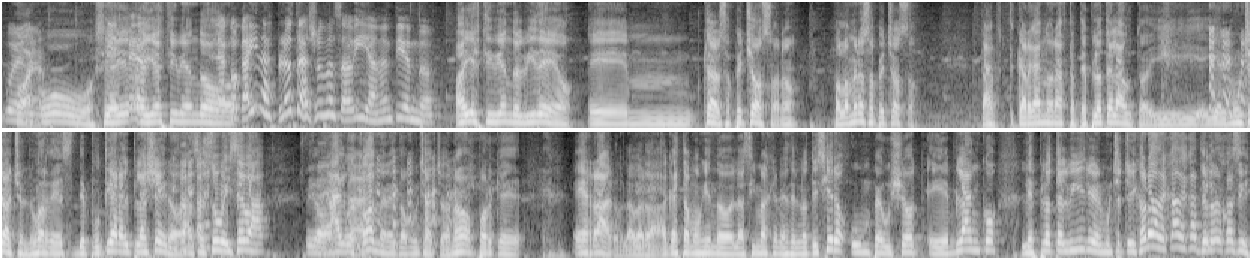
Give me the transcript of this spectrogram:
Bueno. Uh, sí, ahí, estoy viendo. ¿La cocaína explota? Yo no sabía, no entiendo. Ahí estoy viendo el video. Eh, claro, sospechoso, ¿no? Por lo menos sospechoso. Está cargando nafta, te explota el auto y, y- y el muchacho, en lugar de, de putear al playero, se sube y se va. Digo, Sí, algo claro. esconden estos muchachos, ¿no? Porque es raro, la verdad. Acá estamos viendo las imágenes del noticiero. Un Peugeot eh, blanco, le explota el vidrio y el muchacho dijo, no, deja, deja, te lo dejo así.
